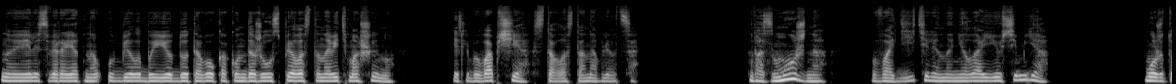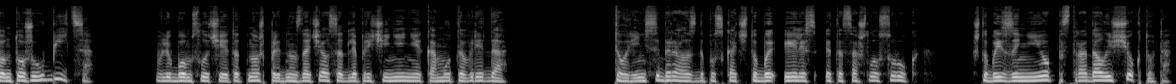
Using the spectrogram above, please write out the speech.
но Элис, вероятно, убила бы ее до того, как он даже успел остановить машину, если бы вообще стал останавливаться. Возможно, водителя наняла ее семья. Может, он тоже убийца. В любом случае, этот нож предназначался для причинения кому-то вреда. Тори не собиралась допускать, чтобы Элис это сошло с рук, чтобы из-за нее пострадал еще кто-то.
